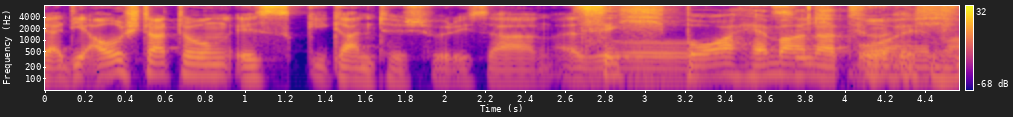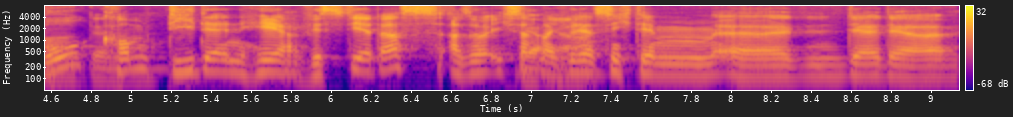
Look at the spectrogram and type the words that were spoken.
der, die Ausstattung ist gigantisch, würde ich sagen. Also, Zig Bohrhämmer zig natürlich. Bohrhämmer, Wo genau. kommt die denn her? Wisst ihr das? Also ich sag Ja. mal, ich will Ja. jetzt nicht dem äh, der der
